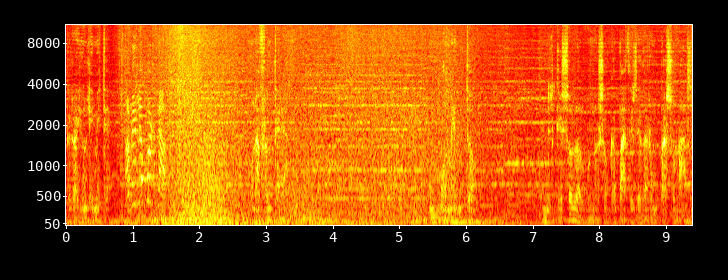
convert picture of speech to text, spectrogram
pero hay un límite. ¡Abrid la puerta! Una frontera. Un momento en el que solo algunos son capaces de dar un paso más.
